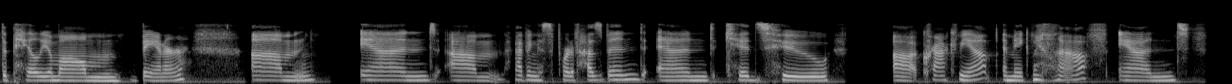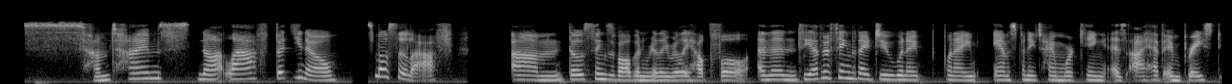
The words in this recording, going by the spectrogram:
the Paleo Mom banner. Um, and um, having a supportive husband and kids who uh, crack me up and make me laugh and sometimes not laugh, but you know, it's mostly laugh. Um, those things have all been really, really helpful. And then the other thing that I do when I when I am spending time working is I have embraced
